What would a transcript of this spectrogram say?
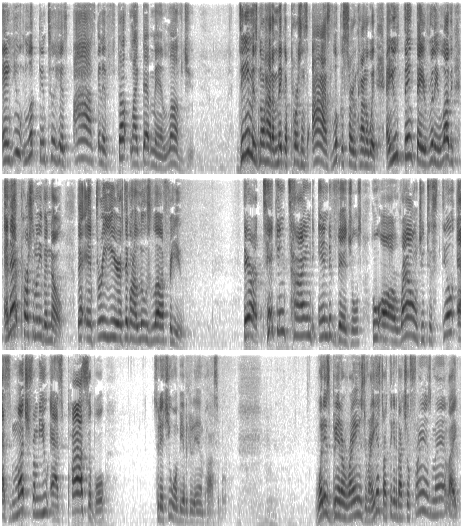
and you looked into his eyes and it felt like that man loved you. Demons know how to make a person's eyes look a certain kind of way, and you think they really love you, and that person don't even know that in three years they're going to lose love for you. There are ticking timed individuals who are around you to steal as much from you as possible so that you won't be able to do the impossible. What is being arranged around? You gotta start thinking about your friends, man. Like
